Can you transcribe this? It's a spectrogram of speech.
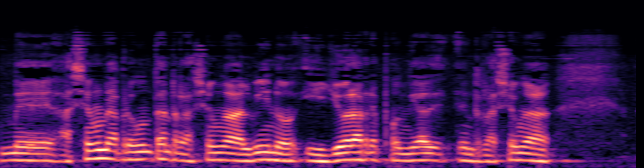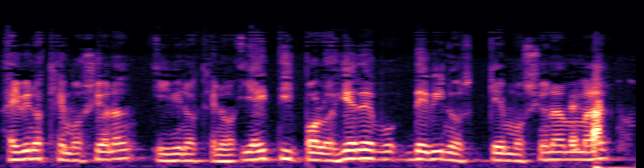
me, hacían una pregunta en relación al vino y yo la respondía en relación a... Hay vinos que emocionan y vinos que no. Y hay tipología de, vinos que emocionan Exacto. más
